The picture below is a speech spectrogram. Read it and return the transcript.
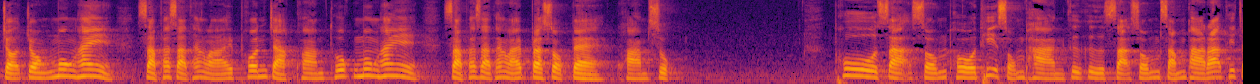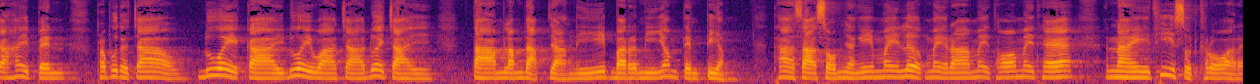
เจาะจงมุ่งให้สรรพสัตว์ทั้งหลาย พ้นจากความทุกข์มุ่งให้สรรพสัตว์ทั้งหลายประสบแต่ความสุข ผู้สะสมโพธิสมภารคือคือสะสมสัมภาระที่จะให้เป็นพระพุทธเจ้า ด้วยกายด้วยวาจาด้วยใจ ตามลำดับอย่างนี้บารมีย่อมเต็มเปี่ยม ถ้าสะสมอย่างนี้ไม่เลิกไม่ราไม่ท้อไม่แท้ในที่สุดครออะไร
